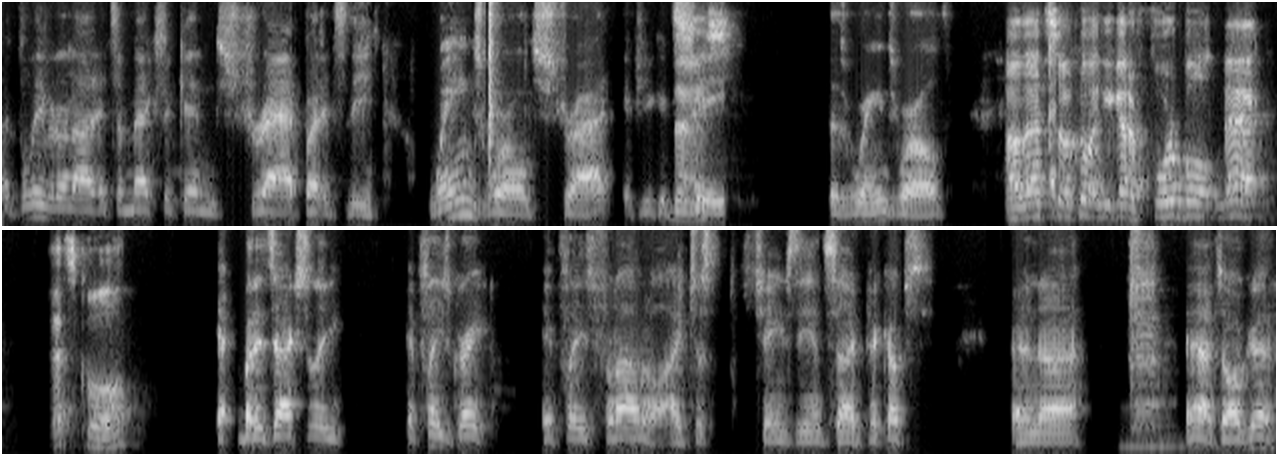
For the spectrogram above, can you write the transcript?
uh, believe it or not, it's a Mexican Strat, but it's the Wayne's World Strat. If you could see, Nice. there's Wayne's World. Oh, that's so cool. And you got a four bolt neck. That's cool. Yeah, but it's actually it plays great. It plays phenomenal. I just changed the inside pickups, and uh, yeah, it's all good.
